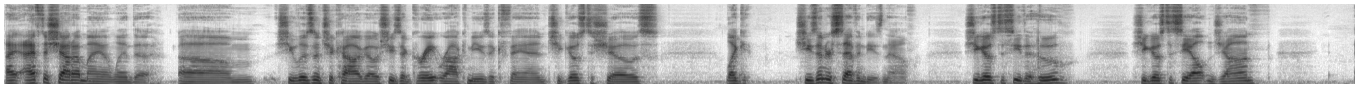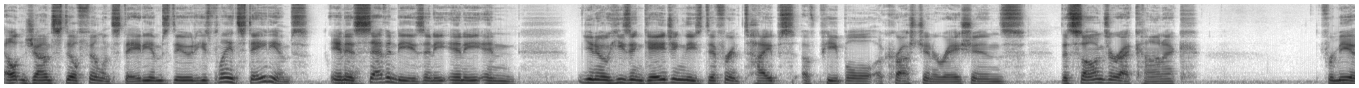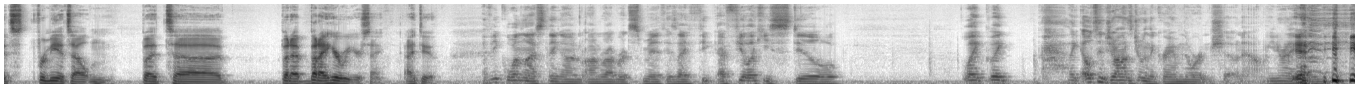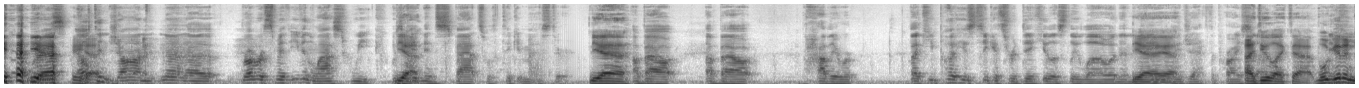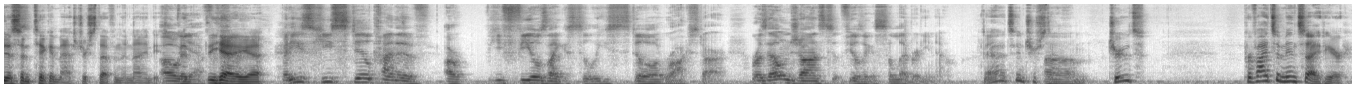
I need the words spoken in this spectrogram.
I, I have to shout out my aunt Linda. Um, she lives in Chicago. She's a great rock music fan. She goes to shows. Like she's in her seventies now. She goes to see the Who. She goes to see Elton John. Elton John's still filling stadiums, dude. He's playing stadiums in his seventies, and he and he and you know he's engaging these different types of people across generations. The songs are iconic. For me, it's for me it's Elton, but uh, but I, but I hear what you're saying. I do. I think one last thing on, on Robert Smith is I think I feel like he's still like like like Elton John's doing the Graham Norton show now. You know what I mean? yeah, yeah, Whereas yeah. Elton John, no, no, Robert Smith, even last week was Yeah. getting in spats with Ticketmaster Yeah, about about how they were like he put his tickets ridiculously low and then Yeah, they, yeah. they jacked the price. I do like that. We'll And get into some Ticketmaster stuff in the '90s. Oh but yeah, yeah, sure. yeah. But he's he's still kind of a he feels like still he's still a rock star, whereas Elton John still feels like a celebrity now. Yeah, that's interesting. Um, Truths. Provide some insight here.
